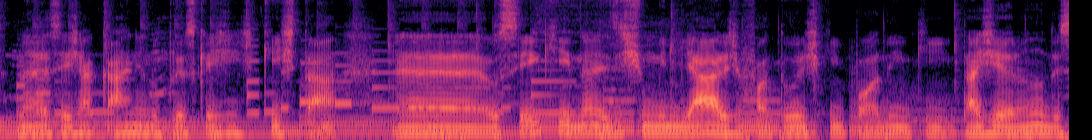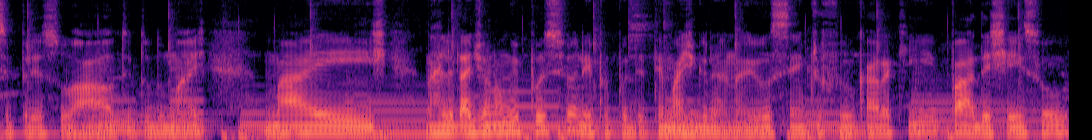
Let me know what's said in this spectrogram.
né? Seja a carne no preço que a gente que está. É, eu sei que né, existem milhares de fatores que podem, que tá gerando esse preço alto e tudo mais, mas na realidade eu não me posicionei para poder ter mais grana. Eu sempre fui o cara que, pá, deixei isso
